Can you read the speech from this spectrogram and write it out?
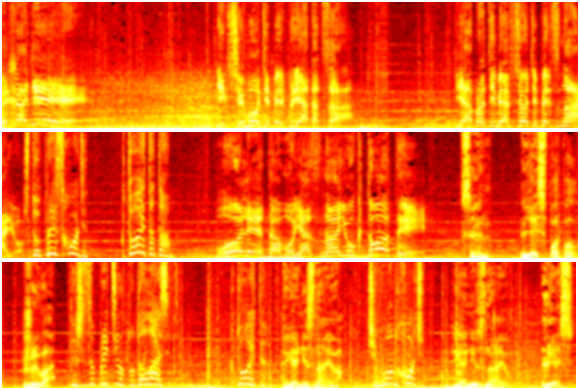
Выходи! Ни к чему теперь прятаться! Я про тебя все теперь знаю! Что происходит? Кто это там? Более того, я знаю, кто ты! Сын, лезь в подпол. Живо! Ты же запретил туда лазить. Кто это? Я не знаю. Чего он хочет? Я не знаю. Лезь.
